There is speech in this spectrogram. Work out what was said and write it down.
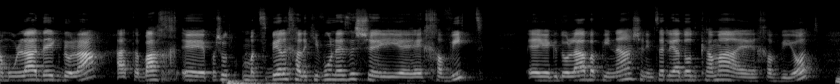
המולה די גדולה, הטבח uh, פשוט מצביע לך לכיוון איזושהי uh, חבית גדולה בפינה שנמצאת ליד עוד כמה uh, חביות uh,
